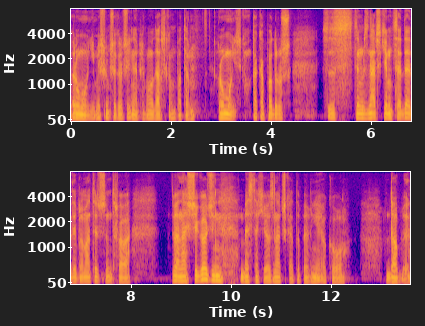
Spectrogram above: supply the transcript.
Rumunii. Myśmy przekroczyli najpierw mołdawską, potem rumuńską. Taka podróż z, z tym znaczkiem CD dyplomatycznym trwała 12 godzin. Bez takiego znaczka to pewnie około doby.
